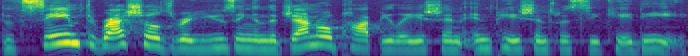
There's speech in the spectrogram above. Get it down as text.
the same thresholds we're using in the general population in patients with CKD?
